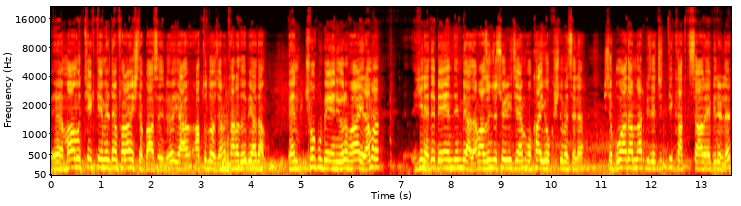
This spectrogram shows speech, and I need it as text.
Ee, Mahmut Tekdemir'den falan işte bahsediliyor. Ya Abdullah Hoca'nın tanıdığı bir adam. Ben çok mu beğeniyorum? Hayır ama yine de beğendiğim bir adam. Az önce söyleyeceğim Okay Yokuşlu mesela. İşte bu adamlar bize ciddi katkı sağlayabilirler.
